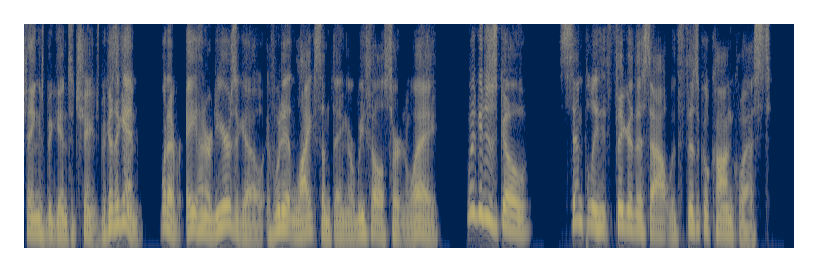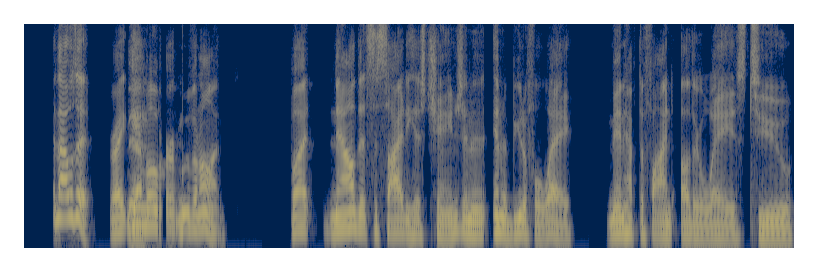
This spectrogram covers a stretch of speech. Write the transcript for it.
things begin to change. Because again, whatever, 800 years ago, if we didn't like something or we felt a certain way, we could just go simply figure this out with physical conquest. And that was it, right? Yeah. Game over, moving on. But now that society has changed in a, in a beautiful way, men have to find other ways to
